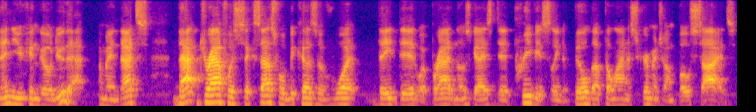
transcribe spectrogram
then you can go do that. I mean, that's that draft was successful because of what they did, what Brad and those guys did previously to build up the line of scrimmage on both sides.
